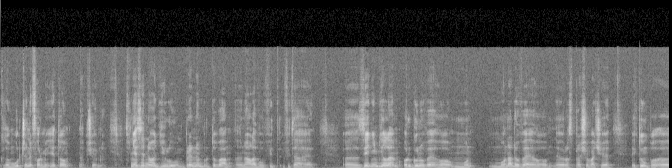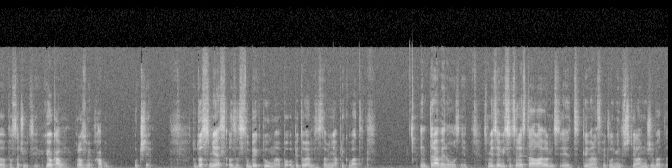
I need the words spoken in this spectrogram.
k tomu určené formy. Je to nepříjemné. Směs jednoho dílu Brennenbrutova nálevu vit- Vitae eh, s jedním dílem orgonového mon- monadového rozprašovače je k tomu po, eh, postačující. Jo, kámo, rozumím, chápu, určitě. Tuto směs lze subjektům po opětovém sestavení aplikovat intravenózně. Směs je vysoce nestálá, velmi ci- citlivá na světlo vnitř těla, může bat, eh,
